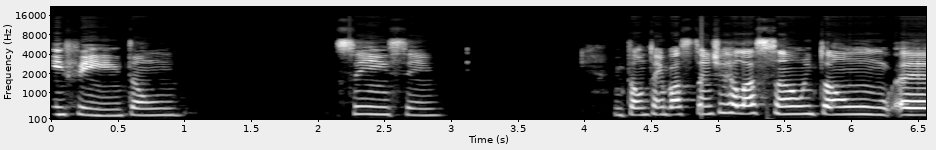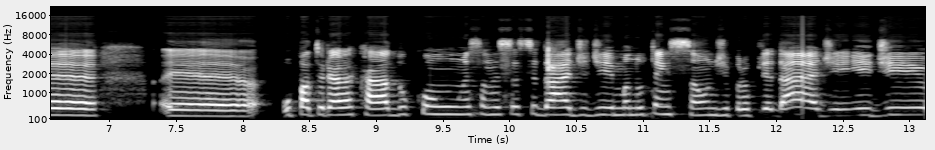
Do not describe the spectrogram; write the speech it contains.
enfim, então sim, sim. Então tem bastante relação, então, é, é, o patriarcado com essa necessidade de manutenção de propriedade e de,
